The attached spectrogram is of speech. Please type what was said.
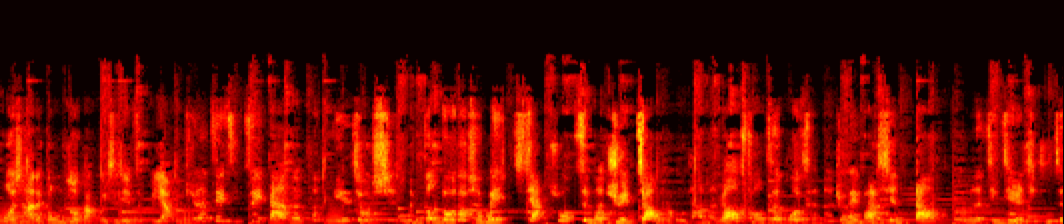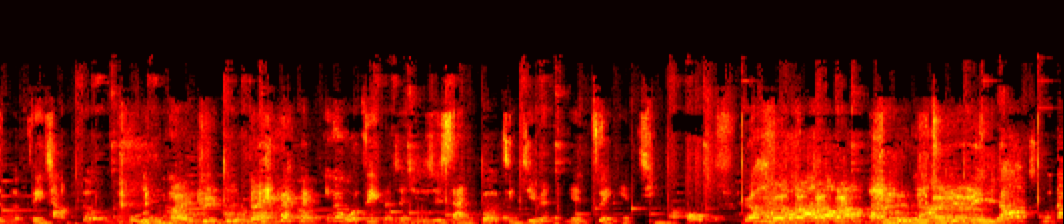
或者是他的工作岗位是些怎么样？我觉得这次最大的分别就是，我们更多都是会想说怎么去照顾他们，然后从这个过程呢，就会发现到我们的经纪人其实真的非常的不容易厉。害，对，不容易。对，因为我自己本身其实是三个经纪人里面最年轻，然后，然后 最严厉，最严厉。然后出道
